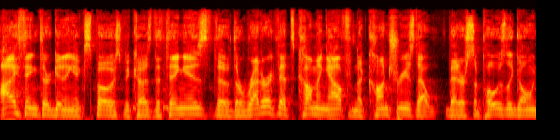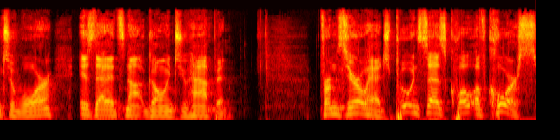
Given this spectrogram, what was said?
I think they're getting exposed because the thing is, the, the rhetoric that's coming out from the countries that, that are supposedly going to war is that it's not going to happen. From Zero Hedge, Putin says, quote, of course,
